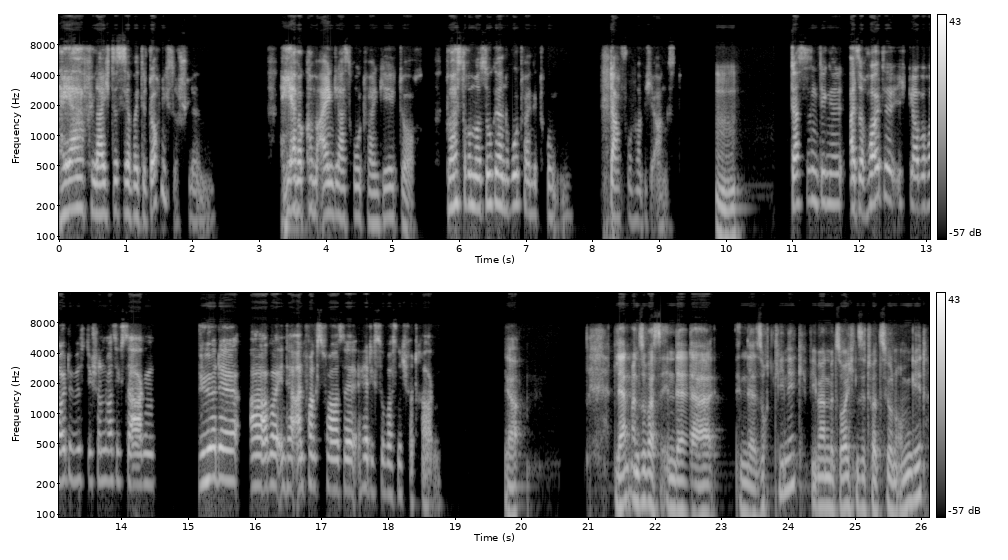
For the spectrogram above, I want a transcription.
Naja, vielleicht ist es ja bei dir doch nicht so schlimm. Hey, aber komm, ein Glas Rotwein geht doch. Du hast doch immer so gern Rotwein getrunken. Davor habe ich Angst. Mhm. Das sind Dinge, also heute, ich glaube, heute wüsste ich schon, was ich sagen würde, aber in der Anfangsphase hätte ich sowas nicht vertragen. Ja. Lernt man sowas in der, in der Suchtklinik, wie man mit solchen Situationen umgeht?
